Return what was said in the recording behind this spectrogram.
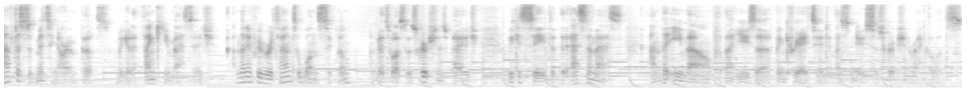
After submitting our inputs, we get a thank you message, and then if we return to OneSignal and go to our subscriptions page, we can see that the SMS and the email for that user have been created as new subscription records.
